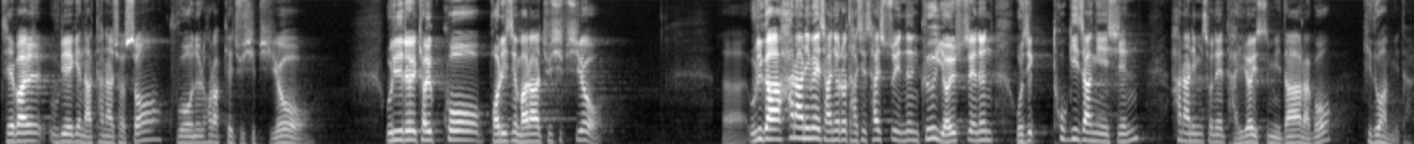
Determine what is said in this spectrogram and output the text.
제발 우리에게 나타나셔서 구원을 허락해 주십시오. 우리를 결코 버리지 말아 주십시오. 어, 우리가 하나님의 자녀로 다시 살 수 있는 그 열쇠는 오직 토기장이신 하나님 손에 달려 있습니다라고 기도합니다.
